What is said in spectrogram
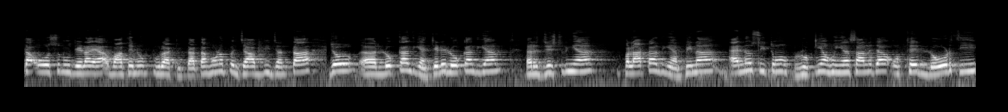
ਤਾਂ ਉਸ ਨੂੰ ਜਿਹੜਾ ਆ ਵਾਅਦੇ ਨੂੰ ਪੂਰਾ ਕੀਤਾ। ਤਾਂ ਹੁਣ ਪੰਜਾਬ ਦੀ ਜਨਤਾ ਜੋ ਲੋਕਾਂ ਦੀਆਂ, ਜਿਹੜੇ ਲੋਕਾਂ ਦੀਆਂ ਰਜਿਸਟਰੀਆਂ ਪਲਾਟਾਂ ਦੀਆਂ, ਬਿਨਾ ਐਨਓਸੀ ਤੋਂ ਰੁਕੀਆਂ ਹੋਈਆਂ ਸਨ ਜਾਂ ਉੱਥੇ ਲੋੜ ਸੀ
